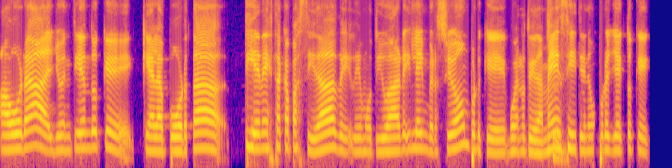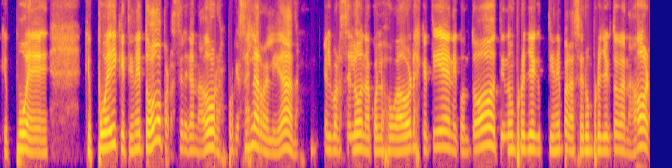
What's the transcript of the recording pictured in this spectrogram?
Ahora yo entiendo que, que a la porta tiene esta capacidad de, motivar la inversión porque, bueno, tiene a Messi, tiene un proyecto que, puede, que puede y que tiene todo para ser ganador, porque esa es la realidad. El Barcelona, con los jugadores que tiene, con todo, tiene un proyecto, tiene para ser un proyecto ganador.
